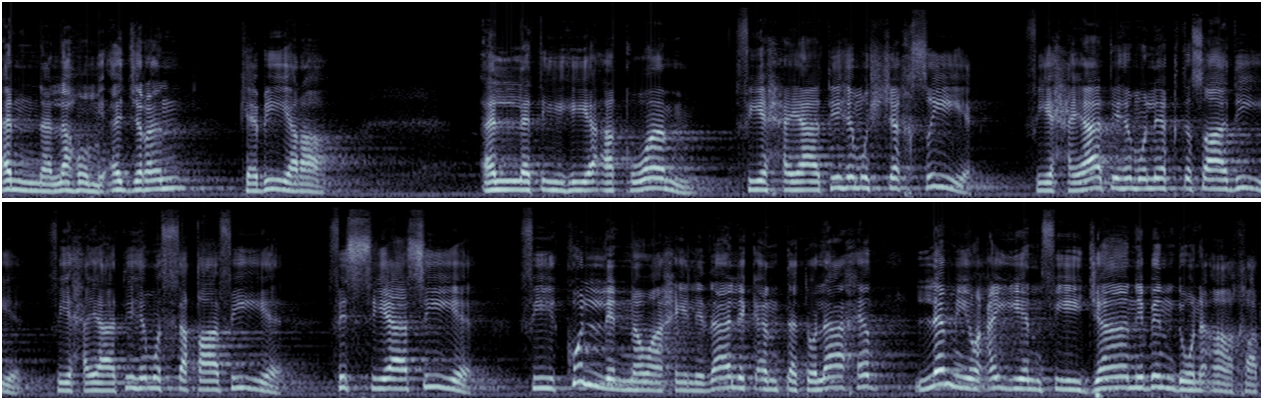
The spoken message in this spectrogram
أن لهم اجرا كبيرا التي هي أقوم في حياتهم الشخصية في حياتهم الاقتصادية. في حياتهم الثقافية في السياسية في كل النواحي. لذلك أنت تلاحظ لم يعين في جانب دون آخر.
